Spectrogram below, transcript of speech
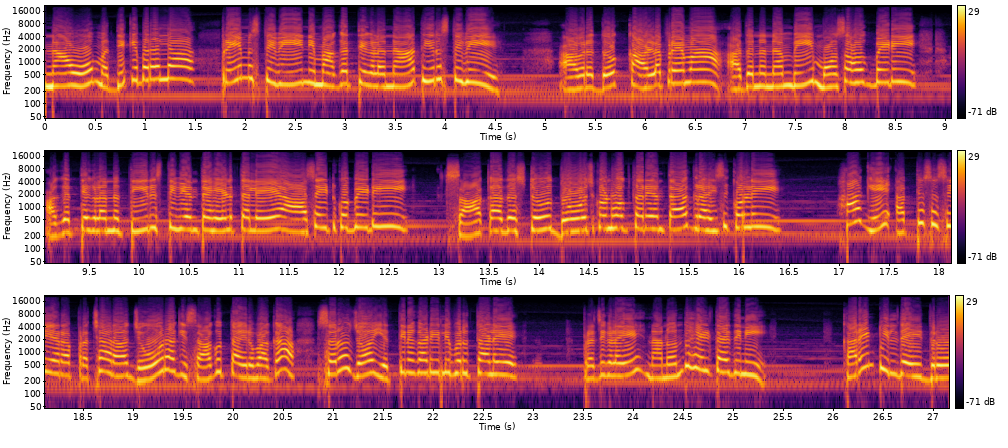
ನಾವು ಮಧ್ಯಕ್ಕೆ ಬರಲ್ಲ. ಪ್ರೇಮಿಸ್ತೀವಿ, ನಿಮ್ಮ ಅಗತ್ಯಗಳನ್ನು ತೀರಿಸ್ತೀವಿ. ಅವರದ್ದು ಕಳ್ಳ ಪ್ರೇಮ, ಅದನ್ನು ನಂಬಿ ಮೋಸ ಹೋಗಬೇಡಿ. ಅಗತ್ಯಗಳನ್ನು ತೀರಿಸ್ತೀವಿ ಅಂತ ಹೇಳ್ತಲೇ ಆಸೆ ಇಟ್ಕೋಬೇಡಿ. ಸಾಕಾದಷ್ಟು ದೋಚ್ಕೊಂಡು ಹೋಗ್ತಾರೆ ಅಂತ ಗ್ರಹಿಸಿಕೊಳ್ಳಿ. ಹಾಗೆ ಅತ್ತೆ ಸೊಸೆಯರ ಪ್ರಚಾರ ಜೋರಾಗಿ ಸಾಗುತ್ತಾ ಇರುವಾಗ ಸರೋಜ ಎತ್ತಿನ ಗಾಡಿಯಲ್ಲಿ ಬರುತ್ತಾಳೆ. ಪ್ರಜೆಗಳೇ, ನಾನೊಂದು ಹೇಳ್ತಾ ಇದ್ದೀನಿ. ಕರೆಂಟ್ ಇಲ್ಲದೆ ಇದ್ರು,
